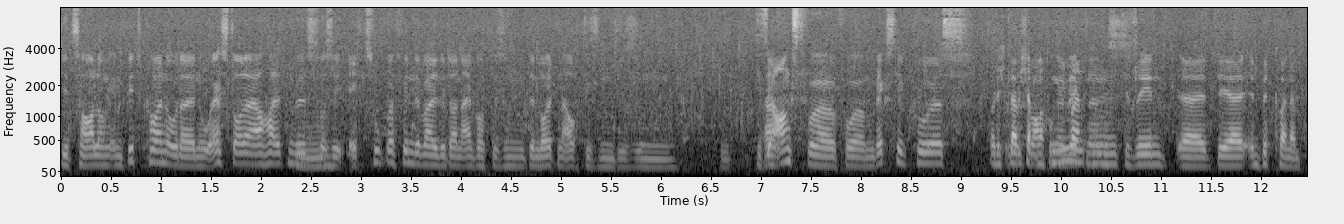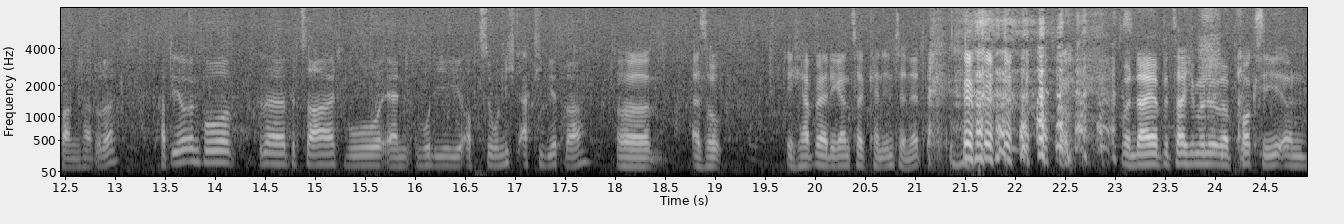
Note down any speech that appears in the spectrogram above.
die Zahlung in Bitcoin oder in US-Dollar erhalten willst, was ich echt super finde, weil du dann einfach diesen, den Leuten auch diesen, diesen, diese Ja. Angst vor, vor dem Wechselkurs Und ich glaube, ich habe noch Schwankungen niemanden wegnimmst. gesehen, äh, der in Bitcoin empfangen hat, oder? Habt ihr irgendwo äh, bezahlt, wo, er, wo die Option nicht aktiviert war? Äh, also, ich habe ja die ganze Zeit kein Internet. Von daher bezahle ich immer nur über Proxy und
